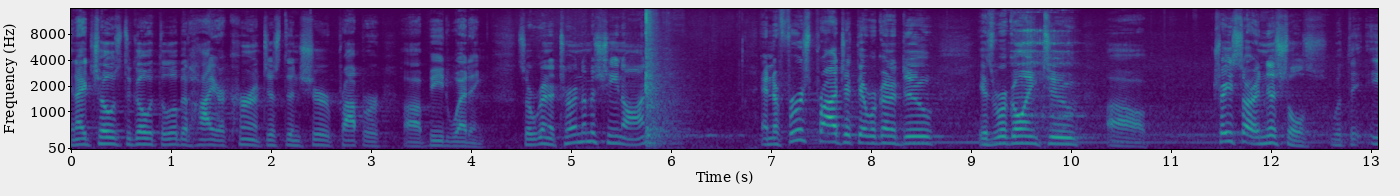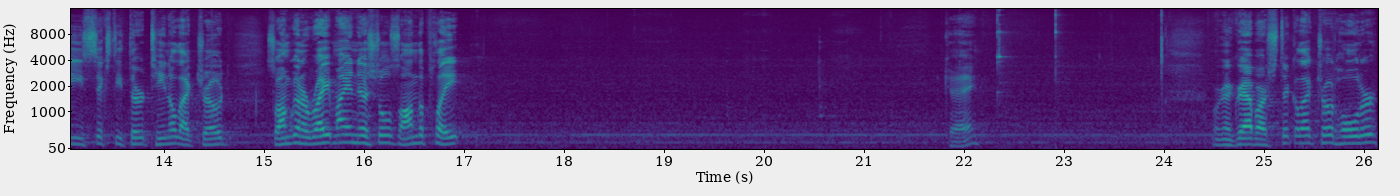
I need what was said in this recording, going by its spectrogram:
and I chose to go with a little bit higher current just to ensure proper uh, bead wetting. So we're going to turn the machine on, and the first project that we're going to do is we're going to uh, trace our initials with the E6013 electrode. So I'm going to write my initials on the plate. Okay. We're going to grab our stick electrode holder,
